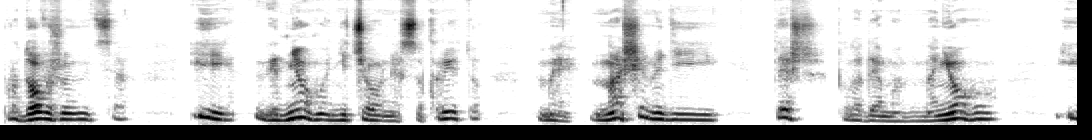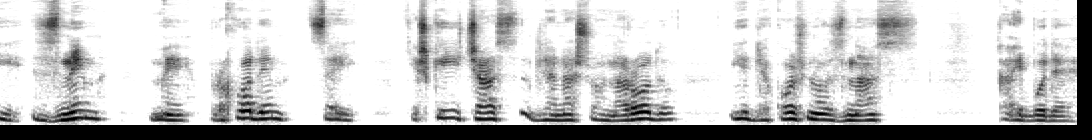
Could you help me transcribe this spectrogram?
продовжуються, і від нього нічого не сокрито, ми наші надії теж кладемо на нього, і з ним ми проходимо цей тяжкий час для нашого народу і для кожного з нас. Хай буде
